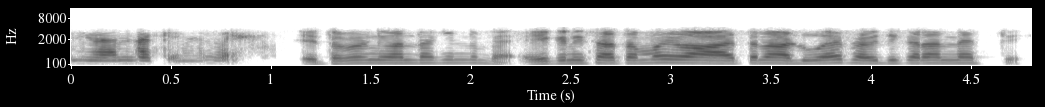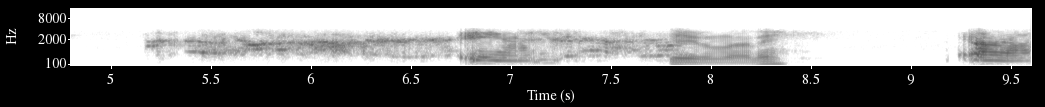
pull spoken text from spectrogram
නිවන් දකින්න බෑ. එතකොට නිවන් දකින්න බෑ. ඒක නිසා තමයි ඔය ආයතන අඩුවයි පැවිදි කරන්නේ නැත්තේ. එහෙමයි. තේරුණා නේ? ආ.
